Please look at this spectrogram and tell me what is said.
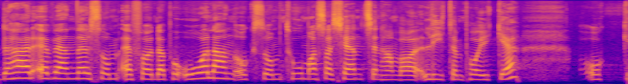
det här är vänner som är födda på Åland och som Thomas har känt sedan han var liten pojke. Och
